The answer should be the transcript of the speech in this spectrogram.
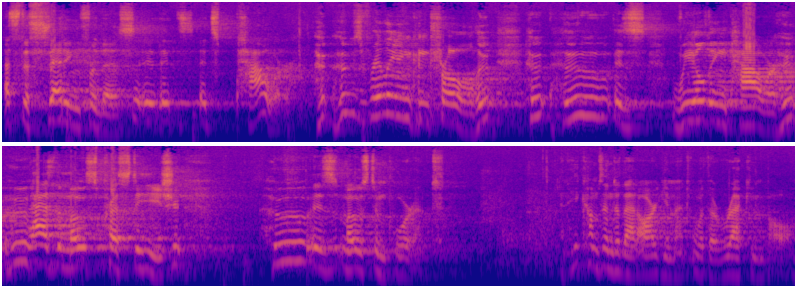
That's the setting for this. It, it's, it's power. Who, who's really in control? Who, who, who is wielding power? Who, who has the most prestige? Who is most important? And he comes into that argument with a wrecking ball.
